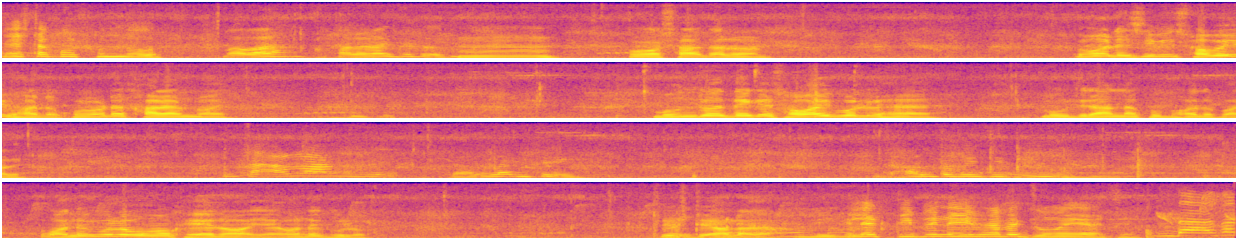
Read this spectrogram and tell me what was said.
টেস্টটা খুব সুন্দর। বাবা ভালো লাগছে তো? হুম। অসাধারণ। তোমার রেসিপি সবই ভালো কোনোটা খারাপ নয়। বন্ধুরা দেখে সবাই বলবে হ্যাঁ বৌদি রান্না খুব ভালো পারে। ঝাল তো বেশি দিই অনেকগুলো মোমো খেয়ে নেওয়া যায় অনেকগুলো। টেস্টই আলাদা। বিকেলের টিফিন এইভাবে জমে গেছে। দাদা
